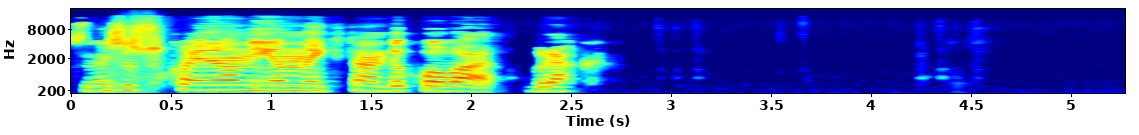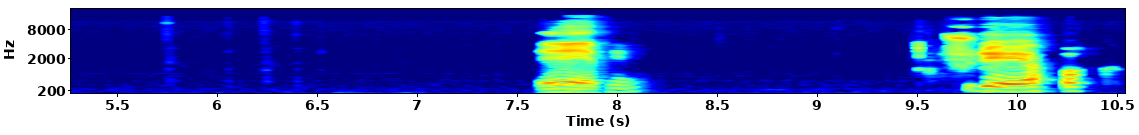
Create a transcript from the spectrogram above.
Sınırsız su kaynağının yanına iki tane de kova bırak. Nereye yapayım? Şuraya yap bak.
